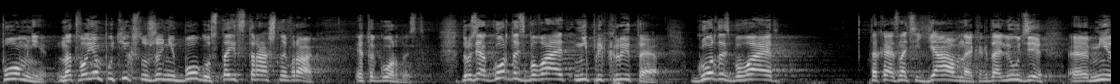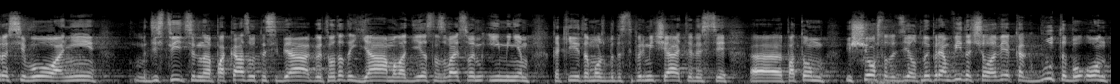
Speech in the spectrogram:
помни, на твоем пути к служению Богу стоит страшный враг. Это гордость. Друзья, гордость бывает неприкрытая. Гордость бывает такая, знаете, явная, когда люди э, мира сего, они действительно показывают на себя, говорят, вот это я, молодец, называют своим именем какие-то, может быть, достопримечательности, э, потом еще что-то делают. Ну и прям видно человек, как будто бы он,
